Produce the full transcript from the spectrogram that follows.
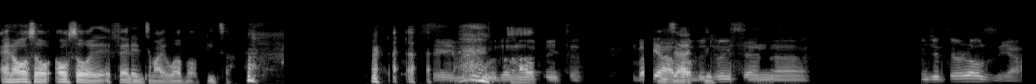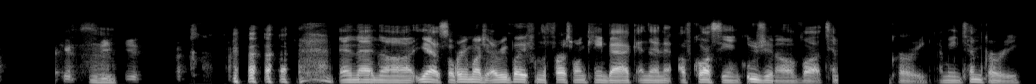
and also also it fed into my love of pizza. Hey, man, who doesn't Uh, love pizza? But yeah, Exactly. but between and uh, Ninja Turtles, yeah, I can see Mhm. it. and then uh yeah, so pretty much everybody from the first one came back, and then of course the inclusion of uh, Tim Curry. I mean, Tim Curry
